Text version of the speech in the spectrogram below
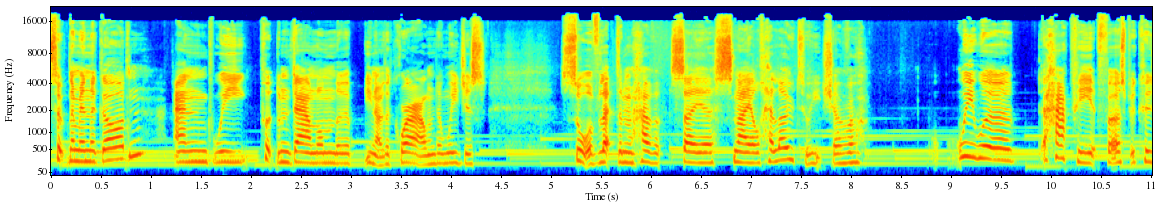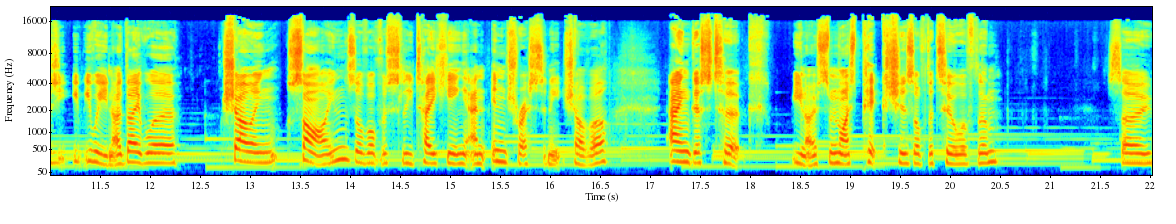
took them in the garden and we put them down on the you know the ground and we just sort of let them have say a snail hello to each other. We were happy at first because you, you know they were showing signs of obviously taking an interest in each other. Angus took you know some nice pictures of the two of them, so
